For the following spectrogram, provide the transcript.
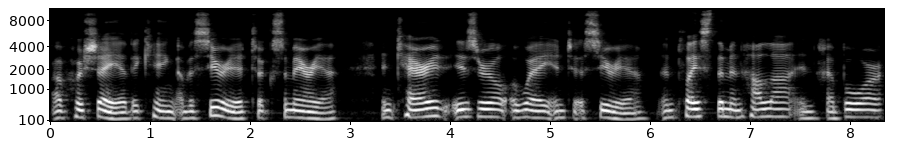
of Hoshea, the king of Assyria took Samaria and carried Israel away into Assyria, and placed them in Halah and Habor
